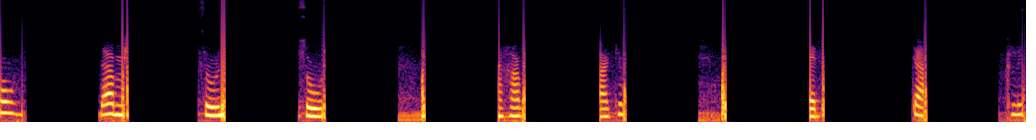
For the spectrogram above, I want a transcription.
ได้มาศูนย์ศูนย์นะครับจากที่จากคลิป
